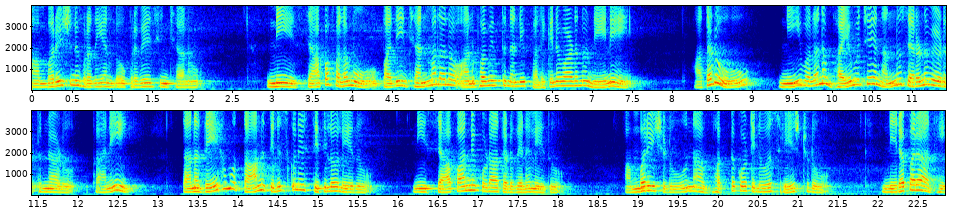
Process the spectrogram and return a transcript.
అంబరీషుని హృదయంలో ప్రవేశించాను. నీ శాపఫలము పది జన్మలలో అనుభవింతునని పలికినవాడను నేనే. అతడు నీ వలన భయముచే నన్ను శరణు వేడుతున్నాడు. కానీ తన దేహము తాను తెలుసుకునే స్థితిలో లేదు. నీ శాపాన్ని కూడా అతడు వినలేదు. అంబరీషుడు నా భక్తకోటిలో శ్రేష్ఠుడు. నిరపరాధి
